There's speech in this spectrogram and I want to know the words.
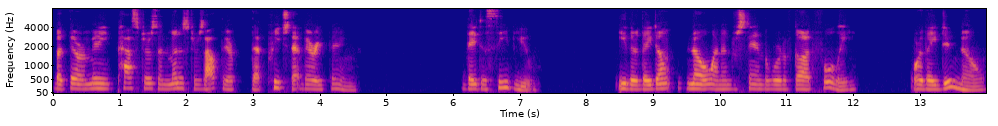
But there are many pastors and ministers out there that preach that very thing they deceive you. Either they don't know and understand the Word of God fully, or they do know,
